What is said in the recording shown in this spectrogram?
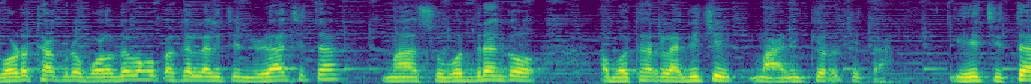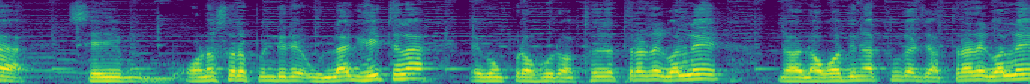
ବଡ଼ ଠାକୁର ବଳଦେବଙ୍କ ପାଖରେ ଲାଗିଛି ନୀଳା ଚିତା ମା ସୁଭଦ୍ରାଙ୍କ ଅବତାର ଲାଗିଛି ମାଣିକ୍ୟର ଚିତା। ଏ ଚିତା ସେଇ ଅଣସର ପିଣ୍ଡିରେ ଉଲ୍ଲାଗି ହେଇଥିଲା ଏବଂ ପ୍ରଭୁ ରଥଯାତ୍ରାରେ ଗଲେ ନବଦିନାତ୍ମକ ଯାତ୍ରାରେ ଗଲେ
